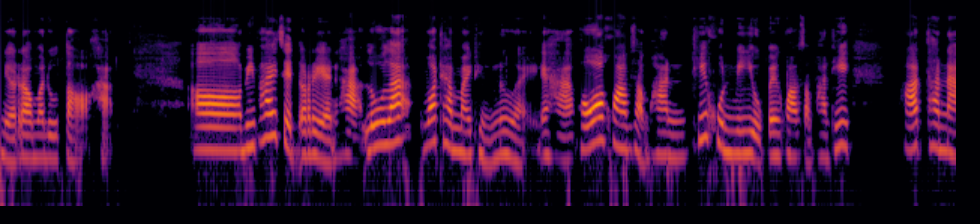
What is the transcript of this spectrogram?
เดี๋ยวเรามาดูต่อค่ะเออมีไพ่เจ็ดเหรียญค่ะ รู้ละว่าทำไมถึงเหนื่อยนะคะ เพราะว่าความสัมพันธ์ที่คุณมีอยู่เป็นความสัมพันธ์ที่พัฒนา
